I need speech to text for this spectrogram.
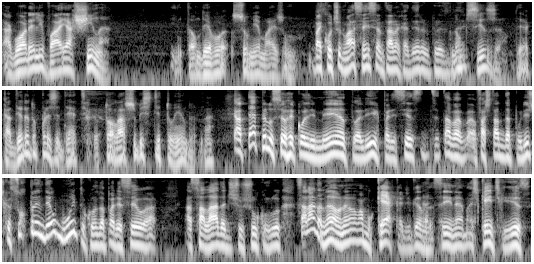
Agora ele vai à China. Então devo assumir mais um. Vai continuar sem sentar na cadeira do presidente? Não precisa. É a cadeira do presidente. Eu estou lá substituindo. Né? Até pelo seu recolhimento ali, que parecia. Você estava afastado da política, surpreendeu muito quando apareceu a, a salada de chuchu com Lula. Salada não, né? Uma muqueca, digamos assim, né? Mais quente que isso.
